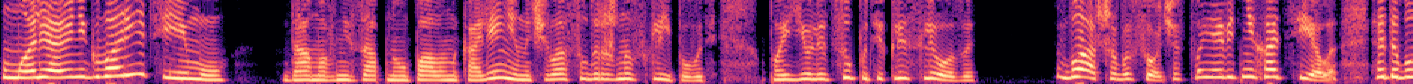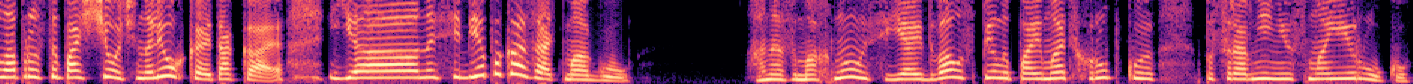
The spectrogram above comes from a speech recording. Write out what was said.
«Умоляю, не говорите ему!» Дама внезапно упала на колени и начала судорожно всклипывать. По ее лицу потекли слезы. «Ваше высочество, я ведь не хотела. Это была просто пощечина, легкая такая. Я на себе показать могу». Она замахнулась, и я едва успела поймать хрупкую по сравнению с моей руку.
